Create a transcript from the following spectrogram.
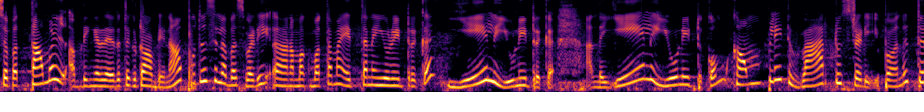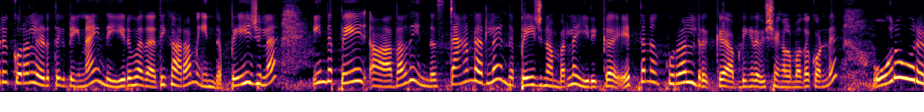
ஸோ இப்போ தமிழ் அப்படிங்கிறத எடுத்துக்கிட்டோம் அப்படின்னா புது சிலபஸ் படி நமக்கு மொத்தமாக எத்தனை யூனிட் இருக்குது ஏழு யூனிட் இருக்குது அந்த ஏழு யூனிட்டுக்கும் கம்ப்ளீட் வேர் டு ஸ்டடி இப்போ வந்து திருக்குறள் எடுத்துக்கிட்டிங்கன்னா இந்த இருபது அதிகாரம் இந்த பேஜில் இந்த பேஜ் அதாவது இந்த ஸ்டாண்டர்டில் இந்த பேஜ் நம்பரில் இருக்குது எத்தனை குறள் இருக்குது அப்படிங்கிற விஷயங்கள் முதற்கொண்டு ஒரு ஒரு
